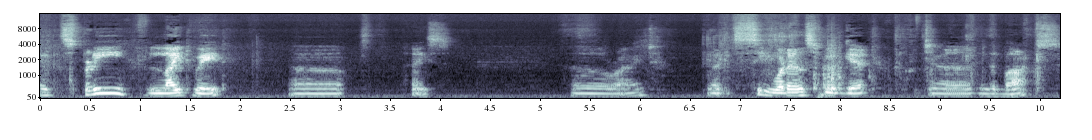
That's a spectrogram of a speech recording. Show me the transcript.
It's pretty lightweight. Uh, nice. All right, let's see what else we get uh, in the box.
